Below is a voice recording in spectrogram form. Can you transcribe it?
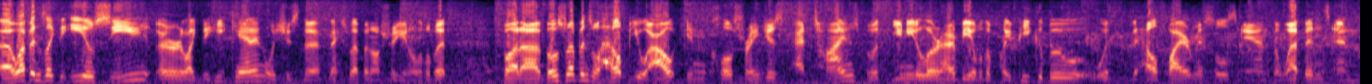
Uh, weapons like the EOC, or like the heat cannon, which is the next weapon I'll show you in a little bit, but uh, those weapons will help you out in close ranges at times, but you need to learn how to be able to play peekaboo with the Hellfire missiles and the weapons, and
